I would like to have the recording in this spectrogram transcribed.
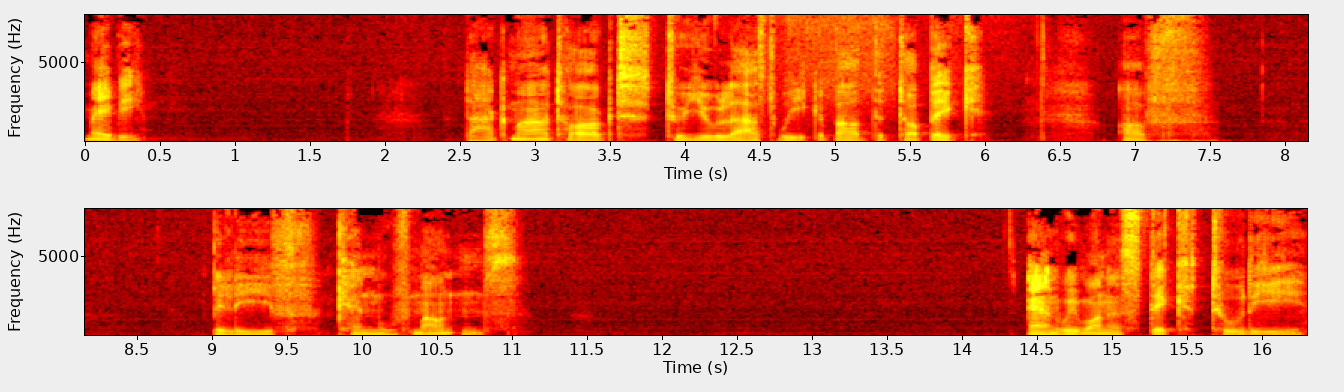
Maybe. Dagmar talked to you last week about the topic of belief can move mountains. And we want to stick to the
